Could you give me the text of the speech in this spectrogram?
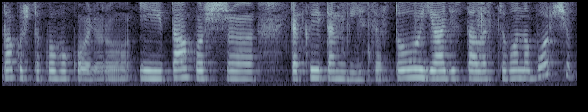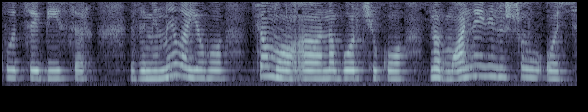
також такого кольору. І також е, такий там бісер. То я дістала з цього наборчику цей бісер, замінила його. В цьому е, наборчику нормальний він йшов. Ось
